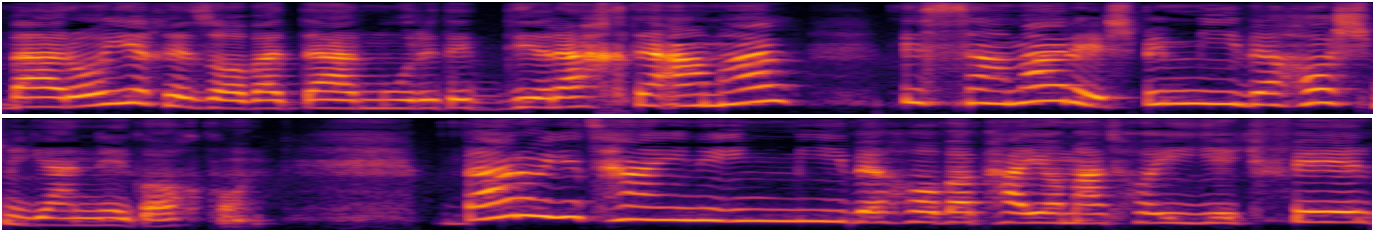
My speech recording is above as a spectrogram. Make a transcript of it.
برای قضاوت در مورد درخت عمل به ثمرش به میوه هاش میگن نگاه کن. برای تعیین این میوه ها و پیامدهای یک فعل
